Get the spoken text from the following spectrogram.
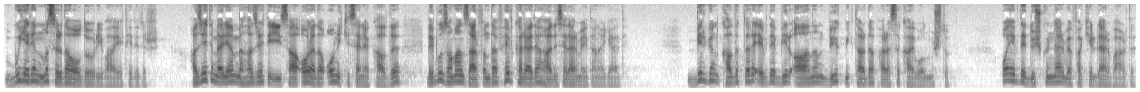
Bu yerin Mısır'da olduğu rivayet edilir. Hz. Meryem ve Hz. İsa orada 12 sene kaldı ve bu zaman zarfında fevkalade hadiseler meydana geldi. Bir gün kaldıkları evde bir ağanın büyük miktarda parası kaybolmuştu. O evde düşkünler ve fakirler vardı.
